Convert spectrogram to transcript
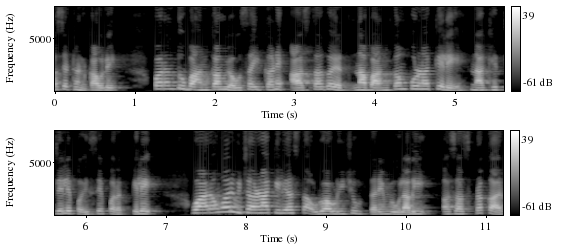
असे ठणकावले. परंतु बांधकाम व्यावसायिकाने आजतागत ना बांधकाम पूर्ण केले ना घेतलेले पैसे परत केले. वारंवार विचारणा केली असता आवडूआवडीची उत्तरे मिळू लागली. असाच प्रकार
